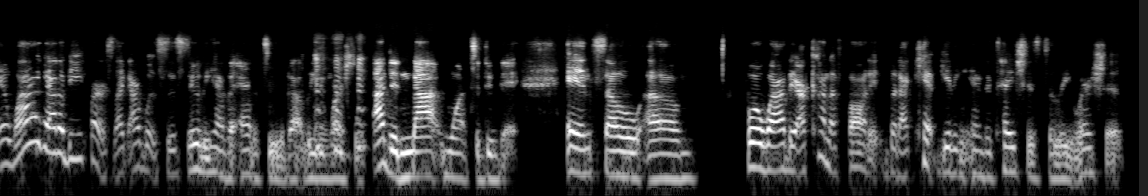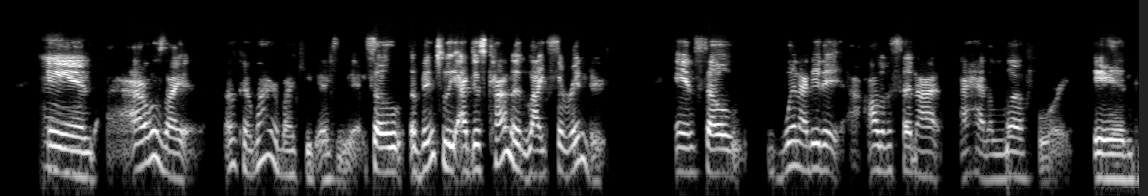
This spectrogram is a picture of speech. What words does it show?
And why I gotta be first? Like I would sincerely have an attitude about leading worship. I did not want to do that. And so um, for a while there, I kind of fought it, but I kept getting invitations to lead worship. Mm. And I was like, okay, why everybody keep asking me that? So eventually I just kind of like surrendered. And so when I did it, all of a sudden I, I had a love for it. And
